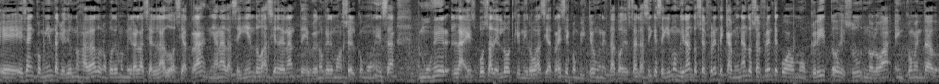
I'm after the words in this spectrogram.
eh, esa encomienda que Dios nos ha dado, no podemos mirar hacia el lado, hacia atrás, ni a nada, siguiendo hacia adelante, no queremos ser como esa mujer, la esposa de Lot, que miró hacia atrás y se convirtió en una estatua de sal. Así que seguimos mirando hacia el frente, caminando hacia el frente como Cristo Jesús nos lo ha encomendado.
